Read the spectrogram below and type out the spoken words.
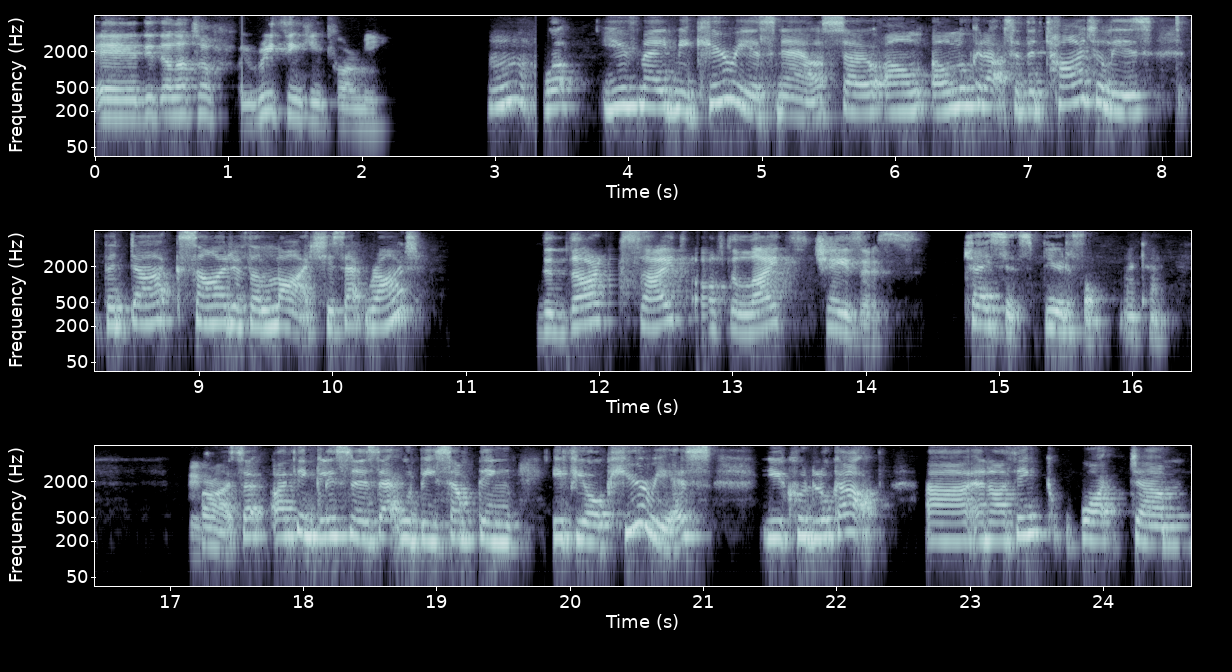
uh, did a lot of rethinking for me. Oh, well, you've made me curious now, so I'll I'll look it up. So the title is "The Dark Side of the Light." Is that right? The Dark Side of the Light Chasers. Chasers, beautiful. Okay. All right. So I think listeners, that would be something, if you're curious, you could look up. Uh, and I think what um,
